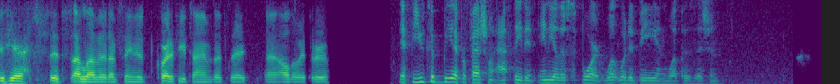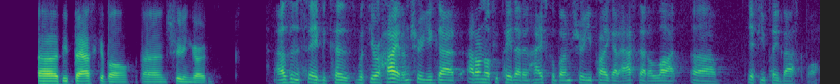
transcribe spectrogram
Yes, it's. I love it. I've seen it quite a few times. I'd say uh, all the way through. If you could be a professional athlete in any other sport, what would it be and what position? Uh, it'd be basketball uh, and shooting guard. I was going to say because with your height, I'm sure you got. I don't know if you played that in high school, but I'm sure you probably got asked that a lot uh, if you played basketball.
